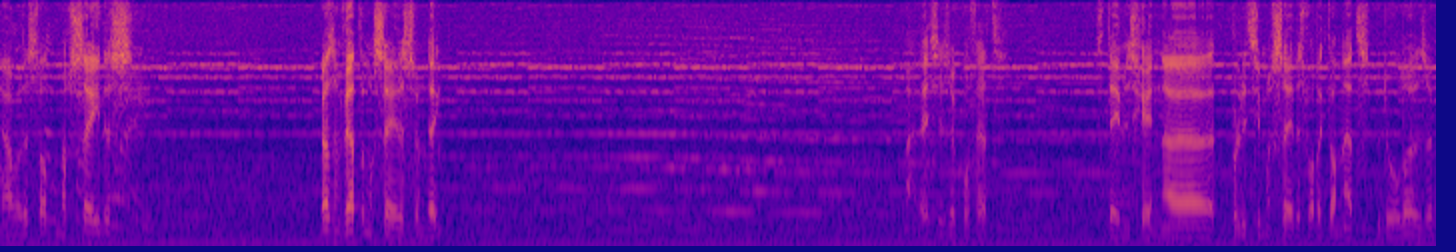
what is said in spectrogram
ja wat is dat, Mercedes. Best een vette Mercedes zo'n ding. Maar deze is ook wel vet. Is geen eh, politie Mercedes wat ik dan net bedoelde. Dus een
